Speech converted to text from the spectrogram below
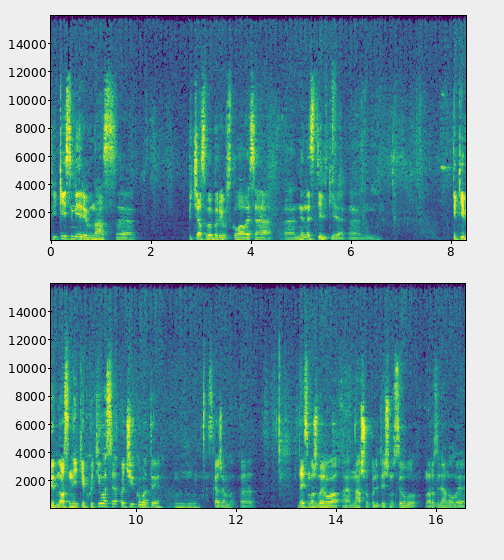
В якійсь мірі в нас е, під час виборів склалися не настільки такі відносини, які б хотілося очікувати. Скажімо, десь, можливо, нашу політичну силу розглянули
